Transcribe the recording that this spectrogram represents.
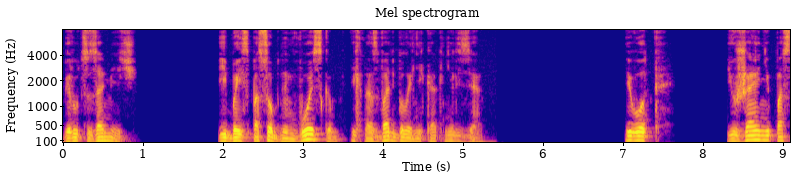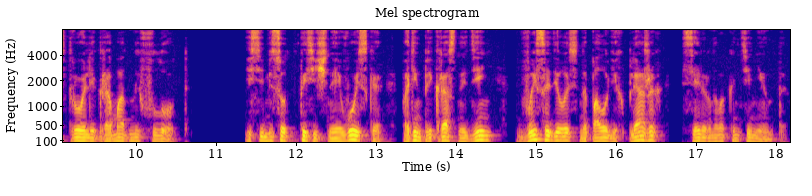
берутся за меч. И боеспособным войском их назвать было никак нельзя. И вот южане построили громадный флот, и 700-тысячное войско в один прекрасный день высадилось на пологих пляжах Северного континента.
